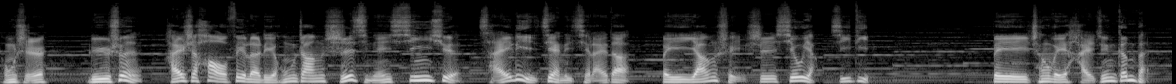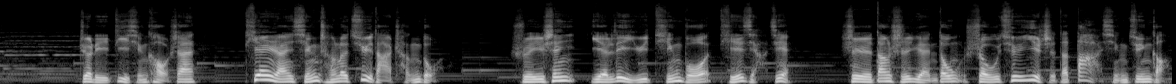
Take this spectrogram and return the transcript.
同时，旅顺还是耗费了李鸿章十几年心血财力建立起来的北洋水师休养基地，被称为海军根本。这里地形靠山。天然形成了巨大城垛，水深也利于停泊铁甲舰，是当时远东首屈一指的大型军港。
